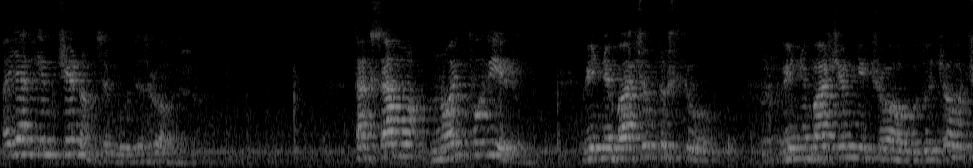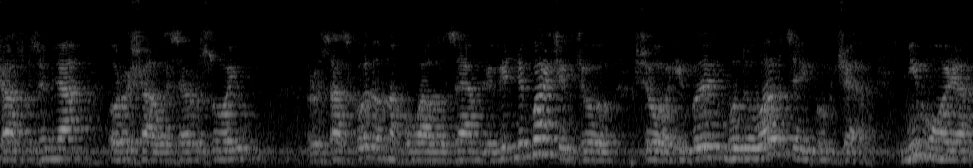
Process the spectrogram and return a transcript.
а яким чином це буде зроблено. Так само Ной повірив. Він не бачив дощу, він не бачив нічого, бо до цього часу земля орошалася росою, роса сходила, напувала землю. Він не бачив цього всього. І коли він будував цей ковчег, ні моря,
